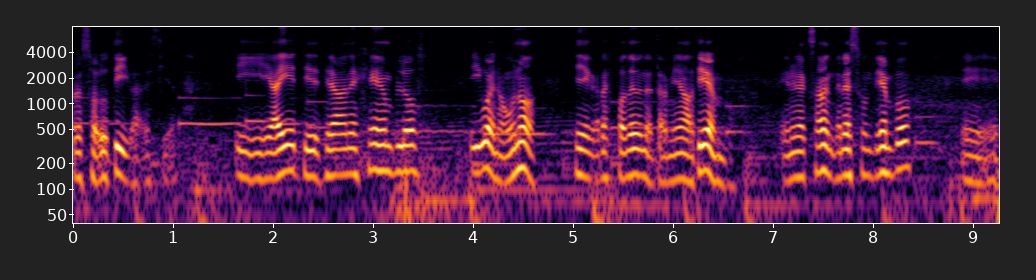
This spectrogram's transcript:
resolutiva, decía. Y ahí te tiraban ejemplos y bueno, uno tiene que responder en un determinado tiempo. En un examen tenés un tiempo eh,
